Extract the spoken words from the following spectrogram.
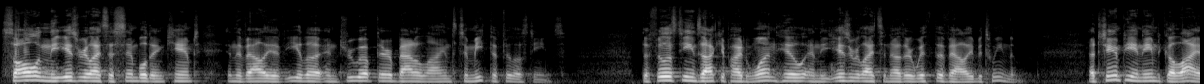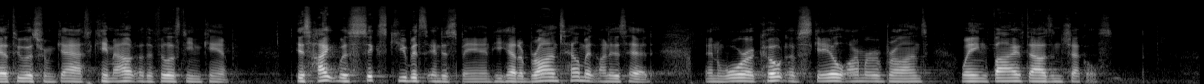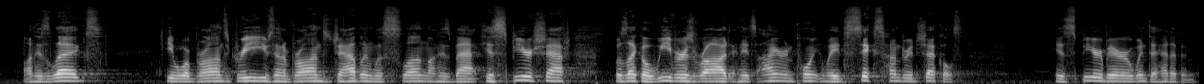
Saul and the Israelites assembled and camped in the valley of Elah and drew up their battle lines to meet the Philistines. The Philistines occupied one hill and the Israelites another with the valley between them. A champion named Goliath, who was from Gath, came out of the Philistine camp. His height was six cubits and a span. He had a bronze helmet on his head and wore a coat of scale armor of bronze weighing 5,000 shekels. On his legs, he wore bronze greaves, and a bronze javelin was slung on his back. His spear shaft was like a weaver's rod, and its iron point weighed 600 shekels. His spear bearer went ahead of him.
